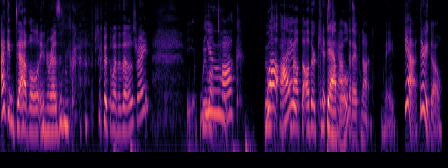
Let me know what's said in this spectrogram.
I could dabble in resin craft with one of those, right? We won't talk. We Well, won't talk I about the other kits I have dabbled. that I've not made. Yeah, there you go.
